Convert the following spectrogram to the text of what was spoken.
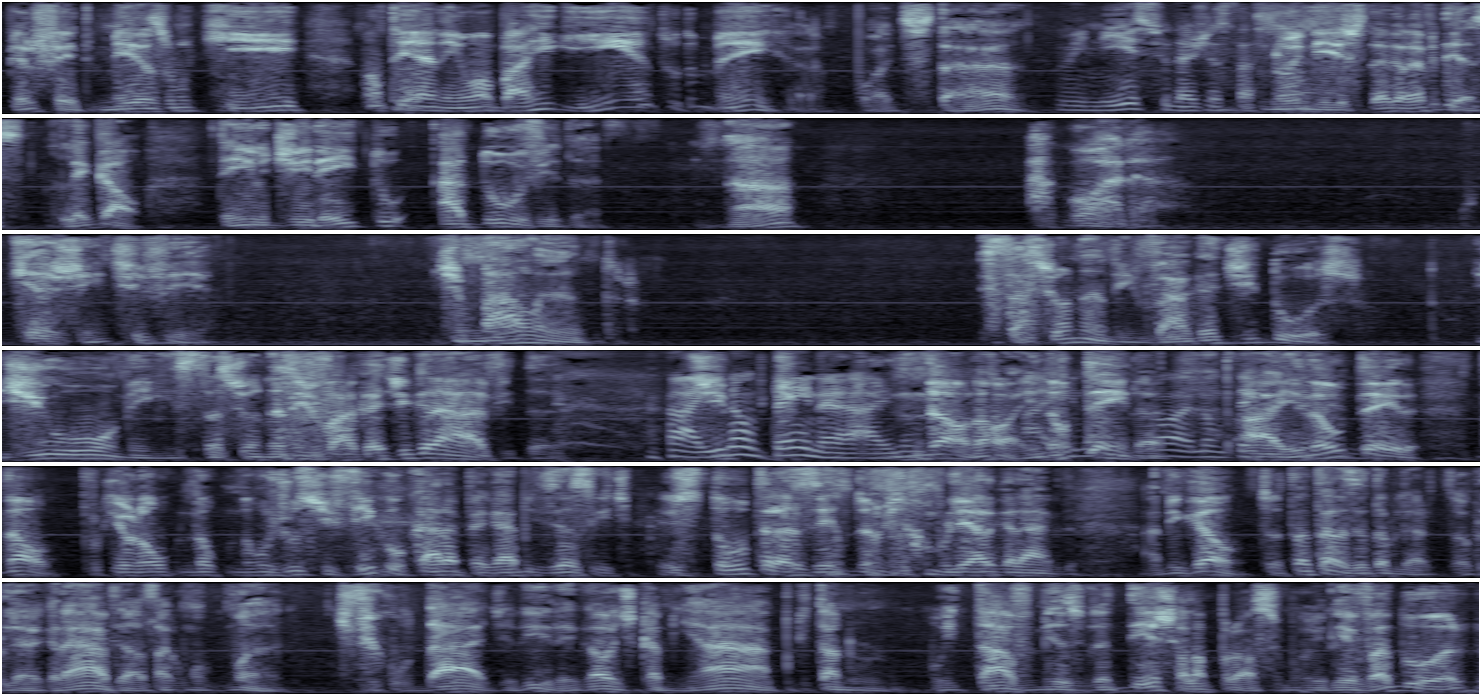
Perfeito. Mesmo que não tenha nenhuma barriguinha, tudo bem, cara. Pode estar. No início da gestação. No início da gravidez. Legal. Tem o direito à dúvida. Tá? Agora, o que a gente vê de malandro estacionando em vaga de idoso de homem estacionando em vaga de grávida. Aí não tem, né? Aí não, não, não, aí, aí não, não, tem, né? Não, não tem aí não tem. Né? Não, porque eu não, não, não justifica o cara pegar e me dizer o seguinte: eu estou trazendo a minha mulher grávida. Amigão, tu está trazendo a mulher, a mulher grávida, ela está com alguma dificuldade ali, legal de caminhar, porque está no oitavo mês, deixa ela próximo ao elevador,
